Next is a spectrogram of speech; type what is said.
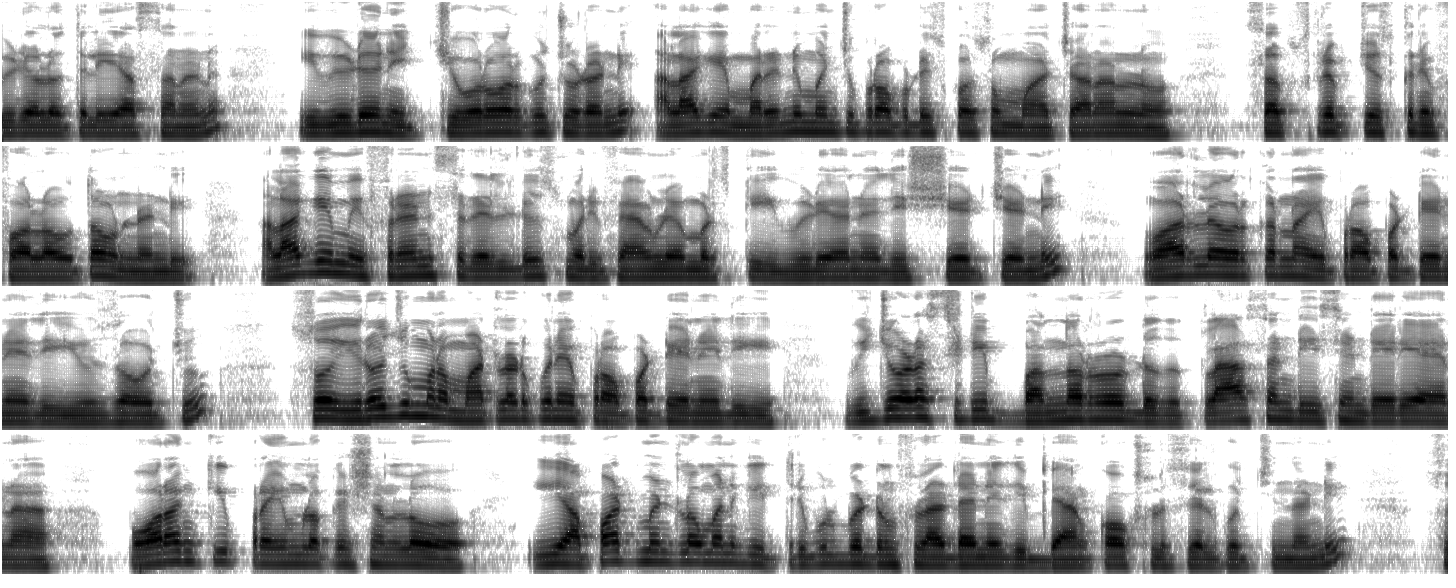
వీడియోలో తెలియజేస్తానని ఈ వీడియోని చివరి వరకు చూడండి. అలాగే మరిన్ని మంచి ప్రాపర్టీస్ కోసం మా ఛానల్ను సబ్స్క్రైబ్ చేసుకుని ఫాలో అవుతూ ఉండండి. అలాగే మీ ఫ్రెండ్స్ రిలేటివ్స్ మరి ఫ్యామిలీ మెంబర్స్కి ఈ వీడియో అనేది షేర్ చేయండి. వారిలో ఎవరికన్నా ఈ ప్రాపర్టీ అనేది యూజ్ అవ్వచ్చు. సో ఈరోజు మనం మాట్లాడుకునే ప్రాపర్టీ అనేది Vijayawada city Bandar road class and decent area అయిన పోరంకి ప్రైమ్ లొకేషన్లో ఈ అపార్ట్మెంట్లో మనకి త్రిపుల్ బెడ్రూమ్ ఫ్లాట్ అనేది బ్యాంకాక్స్లో సేల్కి వచ్చిందండి. సో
